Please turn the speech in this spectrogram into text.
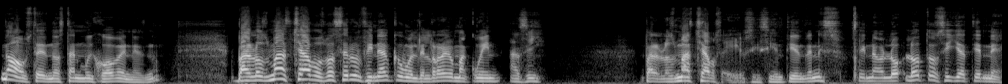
No, ustedes no están muy jóvenes, ¿no? Para los más chavos va a ser un final como el del Rayo McQueen, así. Para los más chavos, ellos sí, sí entienden eso. Sí, no, lo, lo otro sí ya tiene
